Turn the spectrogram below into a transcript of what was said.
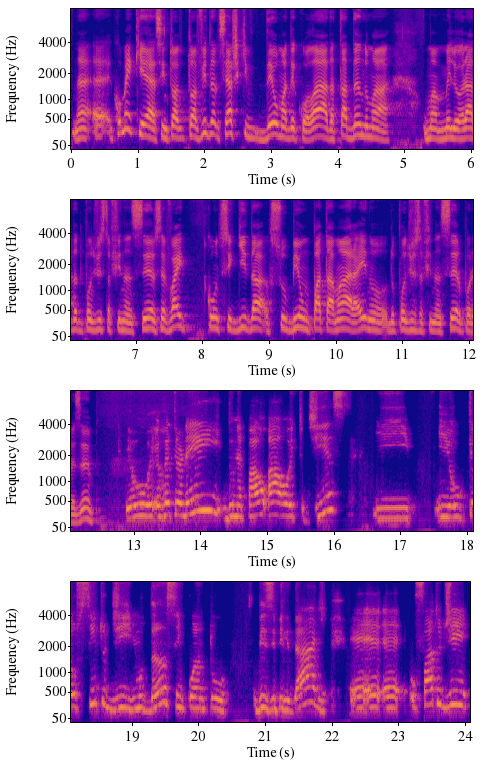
Né? É, como é que é assim, tua, tua vida, você acha que deu uma decolada, tá dando uma, uma melhorada do ponto de vista financeiro, você vai conseguir dar, subir um patamar aí no, do ponto de vista financeiro, por exemplo? Eu, eu retornei do Nepal há oito dias e, e o que eu sinto de mudança enquanto visibilidade é, é, é, o fato de,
